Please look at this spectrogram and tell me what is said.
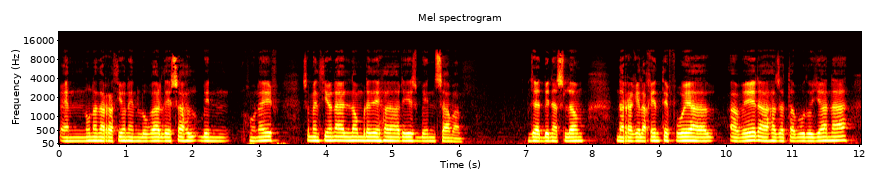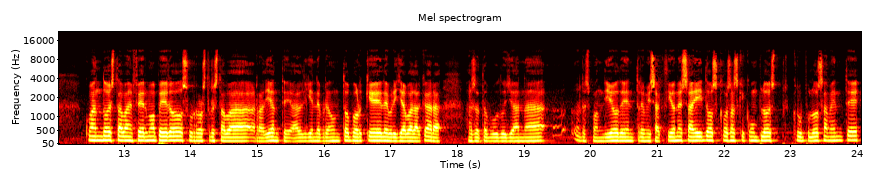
En una narración en lugar de Sahal bin Hunayf se menciona el nombre de Haris bin Sama. Zaid bin Aslam narra que la gente fue a, ver a Hazrat Abu Duyana cuando estaba enfermo, pero su rostro estaba radiante. Alguien le preguntó por qué le brillaba la cara. Hazrat Abu Duyana respondió de entre mis acciones hay dos cosas que cumplo escrupulosamente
